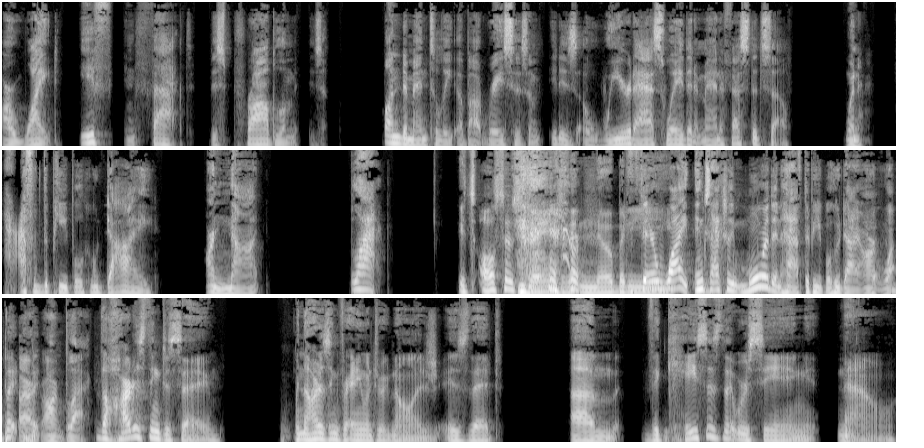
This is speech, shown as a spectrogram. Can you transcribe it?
are white. If, in fact, this problem is fundamentally about racism, it is a weird ass way that it manifests itself when half of the people who die are not black. It's also strange that nobody. They're white. It's actually more than half the people who die aren't white, But- aren't, but- aren't black. the hardest thing to say and the hardest thing for anyone to acknowledge is that um, the cases that we're seeing now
